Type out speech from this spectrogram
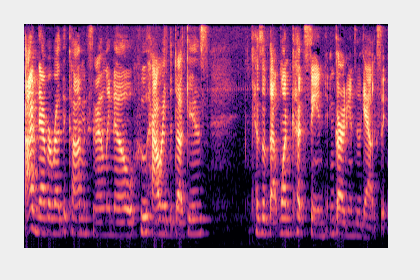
I've never read the comics and I only know who Howard the Duck is because of that one cutscene in Guardians of the Galaxy.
